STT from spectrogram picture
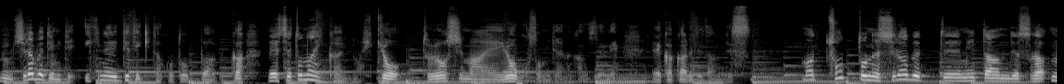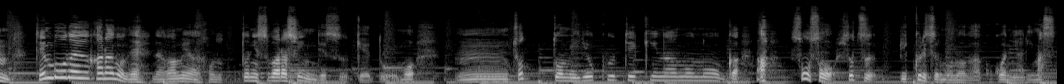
うん、調べてみていきなり出てきた言葉が、えー、瀬戸内海の秘境、豊島へようこそみたいな感じでね、えー、書かれてたんです。まあ、ちょっとね、調べてみたんですが、うん、展望台からのね、眺めは本当に素晴らしいんですけども、うーん、ちょっと魅力的なものが、あ、そうそう、一つびっくりするものがここにあります。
